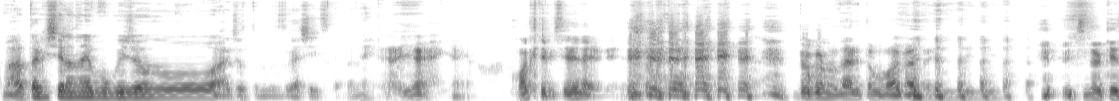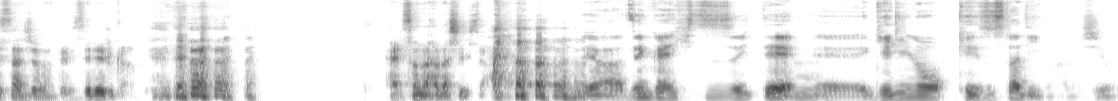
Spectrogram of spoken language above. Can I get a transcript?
まあ、私知らない牧場のはちょっと難しいですからね。いや、いや怖くて見せれないよね。どこの誰ともわかんない人間に、うちの決算書なんて見せれるか。はい、そんな話でした。では、前回に引き続いて、うんえー下痢のケーススタディの話をちょ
